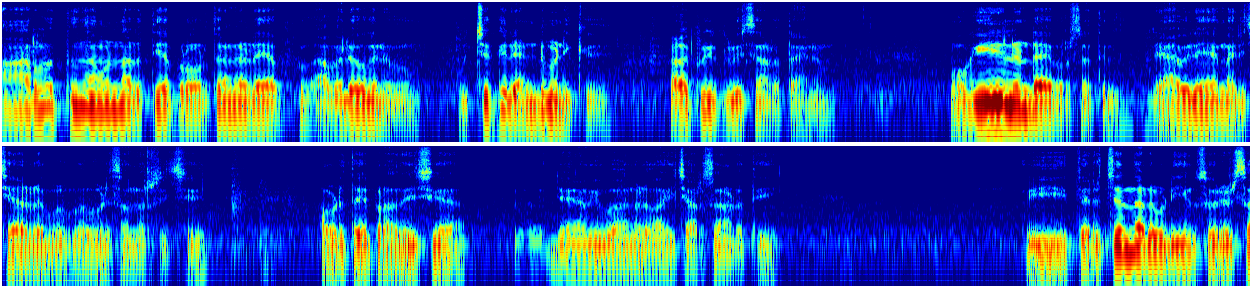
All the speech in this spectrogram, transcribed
ആറളത്ത് നമ്മൾ നടത്തിയ പ്രവർത്തനങ്ങളുടെ അവ- അവലോകനവും ഉച്ചയ്ക്ക് രണ്ട് മണിക്ക് കളക്ട്രേറ്റിൽ വെച്ച് നടത്താനും മൊഗേരിയിലുണ്ടായ പ്രശ്നത്തിൽ രാവിലെ മരിച്ചയാളുടെ ആളുടെ വീട് സന്ദർശിച്ച് അവിടുത്തെ പ്രാദേശിക ജനവിഭാഗങ്ങളുമായി ചർച്ച നടത്തി. ഈ തെരച്ചിൽ നടപടിയും സുരക്ഷ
